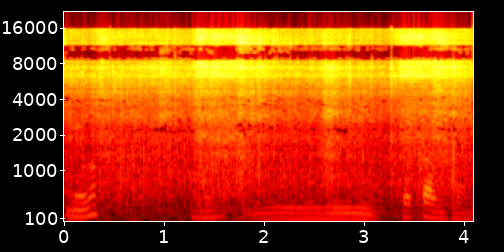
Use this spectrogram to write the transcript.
Ano ba? Hum. Total mo.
